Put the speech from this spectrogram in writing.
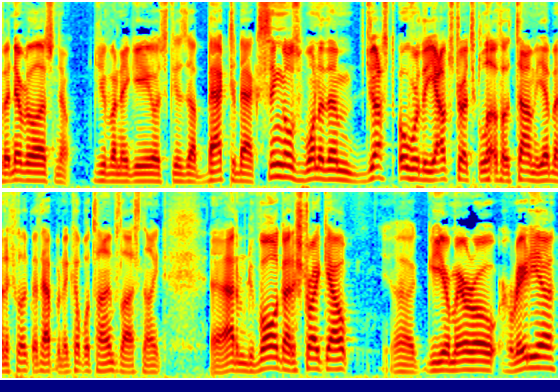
But nevertheless, no. Giovanni Gallegos gives up back-to-back singles, one of them just over the outstretched glove of Tommy Edman. I feel like that happened a couple times last night. Uh, Adam Duvall got a strikeout. Uh, Guillermo Heredia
